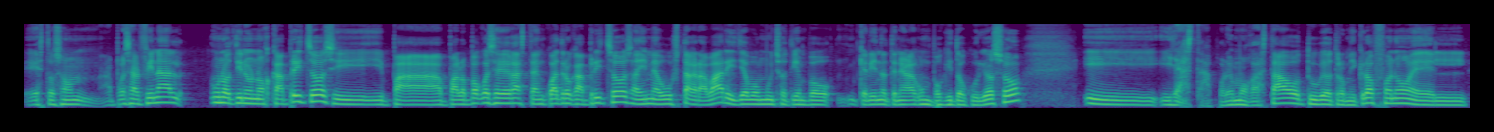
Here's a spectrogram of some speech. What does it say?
Estos son. Pues al final, uno tiene unos caprichos y para lo poco se gasta en cuatro caprichos, a mí me gusta grabar y llevo mucho tiempo queriendo tener algo un poquito curioso. Y, ya está, por hemos gastado. Tuve otro micrófono, el,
